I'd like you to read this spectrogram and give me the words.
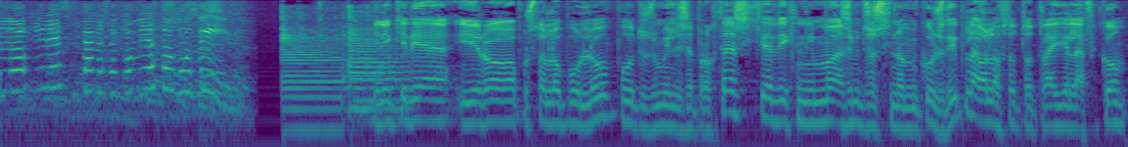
ολόκληρες στα νοσοκομεία στο Γουδί. Είναι η κυρία Ηρώ Αποστολοπούλου που τους μίλησε προχθές και δείχνει μαζί με τους αστυνομικούς δίπλα όλο αυτό το τραγελαφικό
